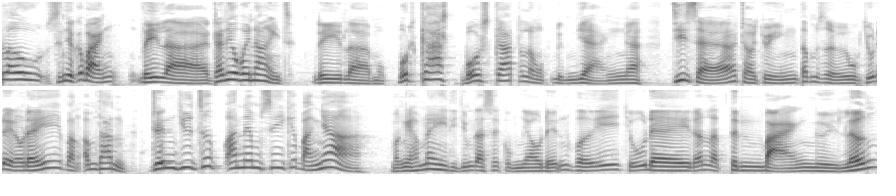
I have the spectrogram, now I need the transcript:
Hello, xin chào các bạn. Đây là Radio by Night. Đây là một podcast. Podcast đó là một định dạng à, chia sẻ, trò chuyện, tâm sự một chủ đề nào đấy bằng âm thanh trên YouTube anh MC các bạn nha. Và ngày hôm nay thì chúng ta sẽ cùng nhau đến với chủ đề đó là tình bạn người lớn.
